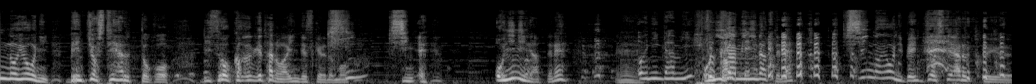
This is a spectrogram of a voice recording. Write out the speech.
神のように勉強してやるとこう理想を掲げたのはいいんですけれども鬼神？え鬼になってね、えー、鬼神？鬼神になってね。鬼神のように勉強してやるという。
